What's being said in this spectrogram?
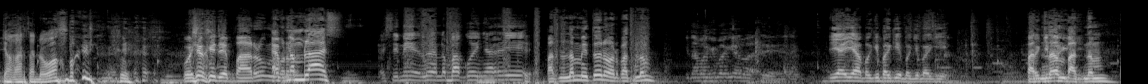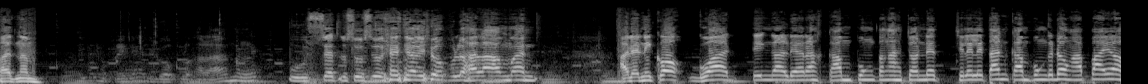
Jakarta doang, Pak. Bojong gede paru. nomor- F16. Eh, sini lu yang nebak gue nyari. 46 itu nomor 46. Iya iya bagi-bagi bagi-bagi. 46 46. 46. 20 halaman nih. Buset lu susunya nyari 20 halaman. Ada Niko, gua tinggal daerah Kampung Tengah Condet, Cililitan, Kampung Gedong, apa yo?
